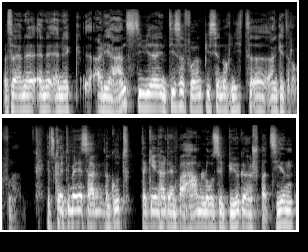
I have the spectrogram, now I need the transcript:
Also eine, eine, eine Allianz, die wir in dieser Form bisher noch nicht äh, angetroffen haben. Jetzt könnte man ja sagen, na gut, da gehen halt ein paar harmlose Bürger spazieren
